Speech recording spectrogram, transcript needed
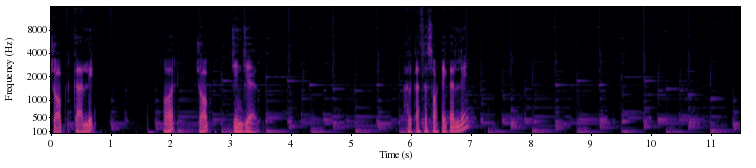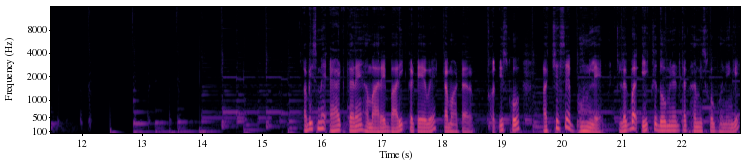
चॉप्ड गार्लिक और चॉप्ड जिंजर। हल्का सा सॉटे कर लें। अब इसमें ऐड करें हमारे बारीक कटे हुए टमाटर। और इसको अच्छे से भून लें। लगभग एक से दो मिनट तक हम इसको भूनेंगे।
